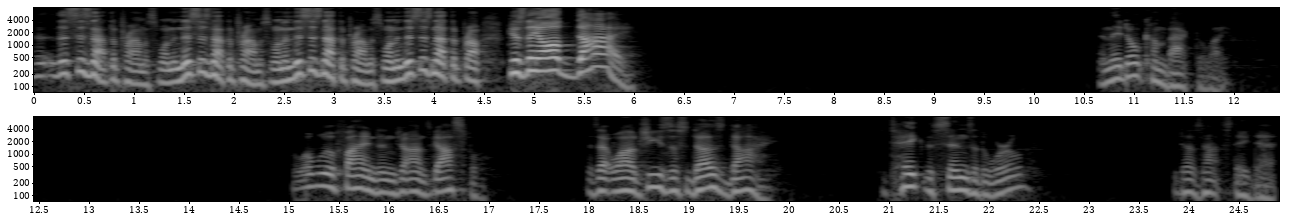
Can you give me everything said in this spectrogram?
This is not the promised one, and this is not the promised one, and this is not the promised one, and this is not the promise, because they all die. And they don't come back to life. What we'll find in John's gospel is that while Jesus does die to take the sins of the world, he does not stay dead.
